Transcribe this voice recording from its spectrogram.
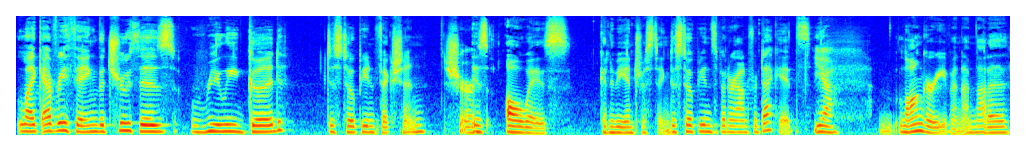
like everything, the truth is really good dystopian fiction Sure. is always going to be interesting. Dystopian's been around for decades. Yeah. longer even. I'm not a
